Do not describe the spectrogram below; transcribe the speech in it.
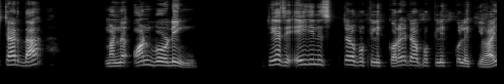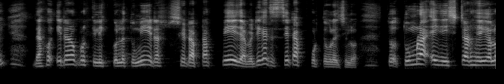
স্টার দ্য মানে অনবোর্ডিং ঠিক আছে, এই জিনিসটার ওপর ক্লিক করো, এটার ওপর ক্লিক করলে কি হয়? দেখো, এটার ওপর ক্লিক করলে তুমি এটা সেট আপটা পেয়ে যাবে। ঠিক আছে সেট আপ করতে বলেছিল। তো তোমরা এই যে স্টার হয়ে গেল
